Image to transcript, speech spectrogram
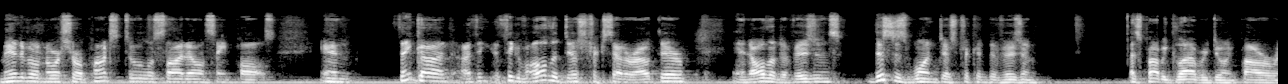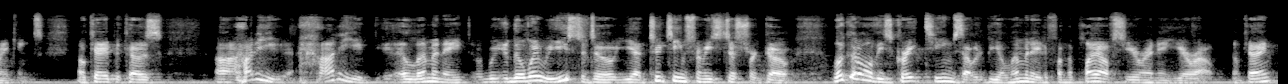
Mandeville, North Shore, Ponchatoula, Slidell, and St. Paul's. And thank God, I think think of all the districts that are out there and all the divisions. This is one district and division. That's probably glad we're doing power rankings, okay? Because uh, how do you how do you eliminate the way we used to do it? You had two teams from each district go. Look at all these great teams that would be eliminated from the playoffs year in and year out. Okay,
